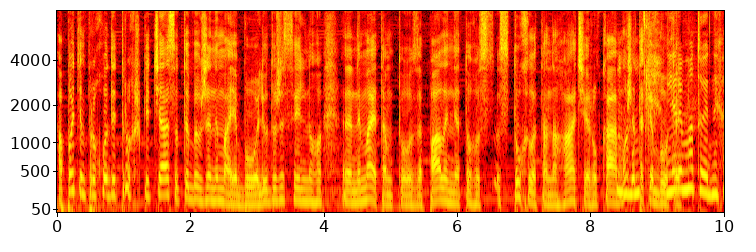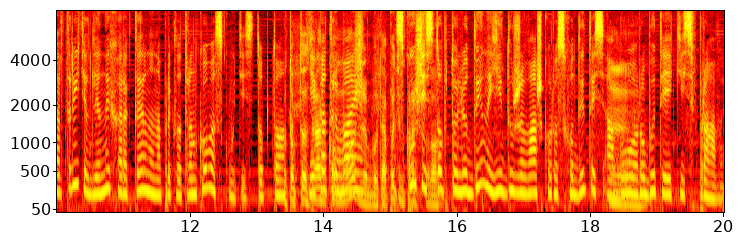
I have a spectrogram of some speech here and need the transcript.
а потім проходить трошки часу, у тебе вже немає болю дуже сильного, е, немає там того запалення, того стухла та нога чи рука. Може угу. таке бути? Для ревматоїдних артритів для них характерна, наприклад, ранкова скутість, тобто, ну, тобто яка триває може бути, а потім скутість, пройшло. тобто людини їй дуже важко розходитись або mm. робити якісь вправи.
